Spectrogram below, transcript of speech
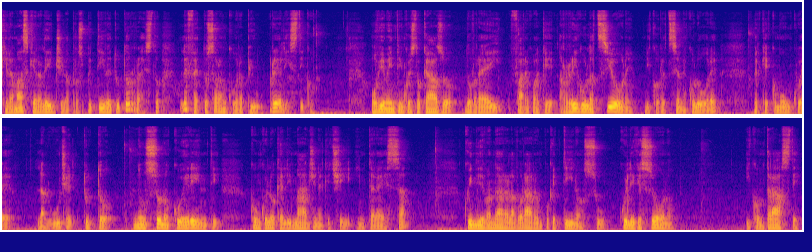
che la maschera legge la prospettiva e tutto il resto, l'effetto sarà ancora più realistico. Ovviamente in questo caso dovrei fare qualche regolazione di correzione colore, perché comunque la luce, tutto non sono coerenti con quello che è l'immagine che ci interessa, quindi devo andare a lavorare un pochettino su quelli che sono i contrasti,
